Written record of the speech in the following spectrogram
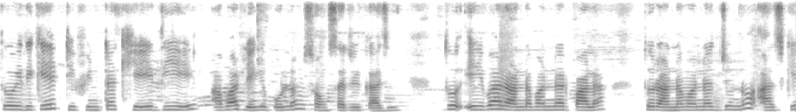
তো ওইদিকে টিফিনটা খেয়ে দিয়ে আবার লেগে পড়লাম সংসারের কাজে। তো এইবার রান্নাবান্নার পালা। তো রান্নাবান্নার জন্য আজকে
